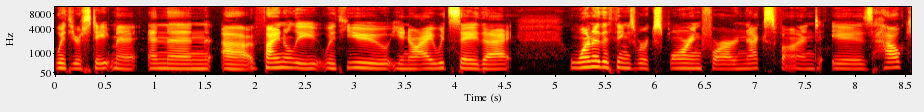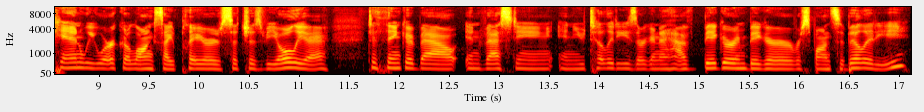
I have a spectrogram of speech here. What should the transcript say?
with your statement. And then uh, finally, with you, you know, I would say that one of the things we're exploring for our next fund is how can we work alongside players such as Veolia to think about investing in utilities that are going to have bigger and bigger responsibility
